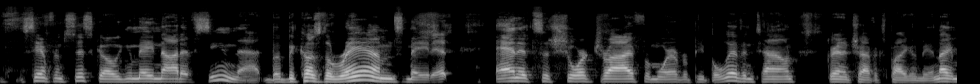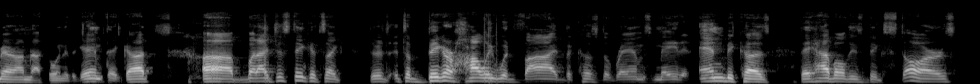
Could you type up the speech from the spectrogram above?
San Francisco, you may not have seen that. But because the Rams made it, and it's a short drive from wherever people live in town. Granted, traffic's probably going to be a nightmare. I'm not going to the game, thank God. Uh, but I just think it's like there's it's a bigger Hollywood vibe because the Rams made it, and because they have all these big stars,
